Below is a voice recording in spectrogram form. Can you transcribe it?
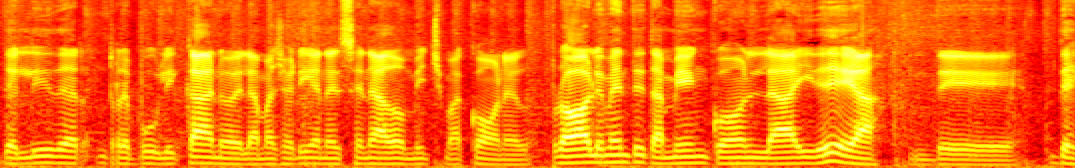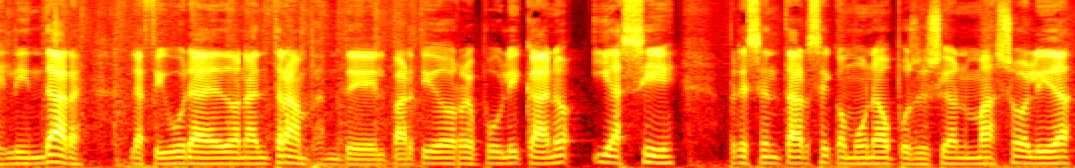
del líder republicano de la mayoría en el Senado, Mitch McConnell. Probablemente también con la idea de deslindar la figura de Donald Trump del Partido Republicano y así presentarse como una oposición más sólida,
